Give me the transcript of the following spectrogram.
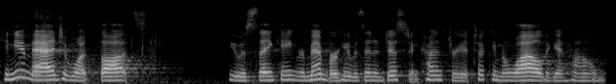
Can you imagine what thoughts he was thinking? Remember, he was in a distant country. It took him a while to get home.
